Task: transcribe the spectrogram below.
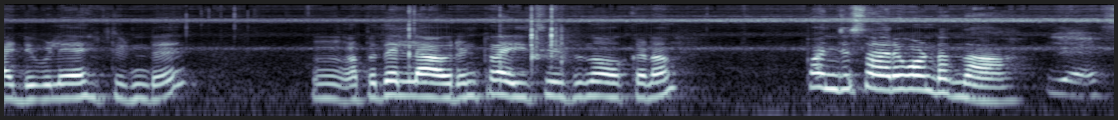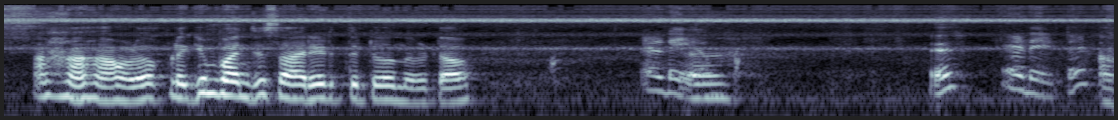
അടിപൊളിയായിട്ടുണ്ട്. അപ്പോൾ ഇതെല്ലാവരും ട്രൈ ചെയ്ത് നോക്കണം. പഞ്ചസാര കൊണ്ടുവന്നാ? ആ അവൾ അപ്പോഴേക്കും പഞ്ചസാര എടുത്തിട്ട് വന്നു കേട്ടോ. ഏ? എടയിട്ടെ ആ.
